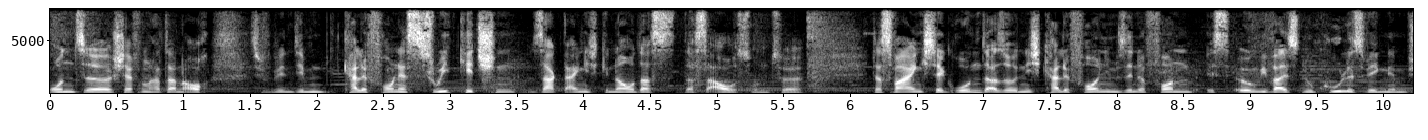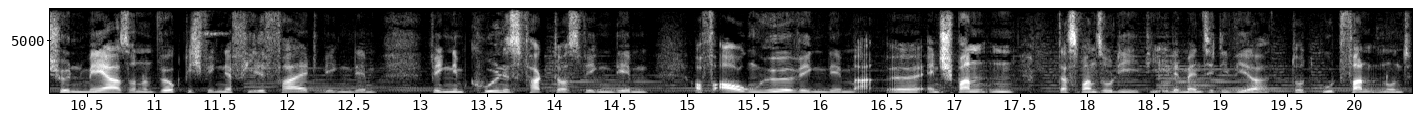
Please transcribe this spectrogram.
Und äh, Steffen hat dann auch mit dem California Street Kitchen sagt eigentlich genau das, das aus. Und äh, das war eigentlich der Grund, also nicht Kalifornien im Sinne von ist irgendwie, weil es nur cool ist wegen dem schönen Meer, sondern wirklich wegen der Vielfalt, wegen dem, wegen dem Coolness-Faktors, wegen dem auf Augenhöhe, wegen dem äh, Entspannten. Das waren so die, die Elemente, die wir dort gut fanden und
